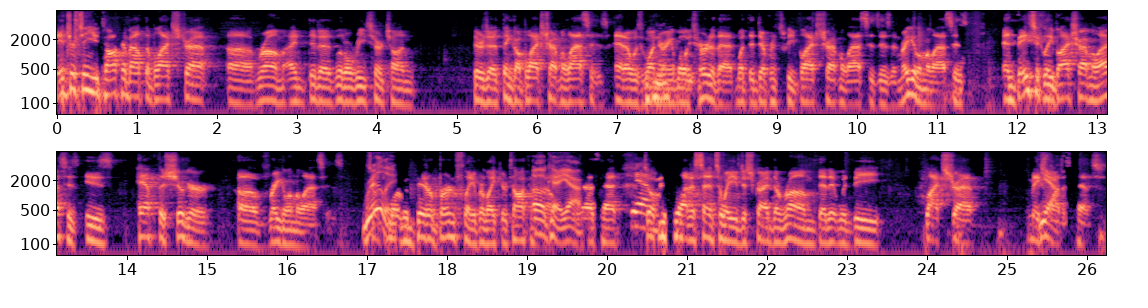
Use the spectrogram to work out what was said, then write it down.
Interesting you talk about the blackstrap uh, rum. I did a little research on there's a thing called blackstrap molasses, and I was wondering, Mm-hmm. I've always heard of that, what the difference between blackstrap molasses is and regular molasses. And basically, blackstrap molasses is half the sugar of regular molasses. So Really? it's more of a bitter burn flavor, like you're talking about. Okay, yeah. It has that. Yeah. So it makes a lot of sense the way you described the rum that it would be blackstrap. Makes Yeah. a lot of sense.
